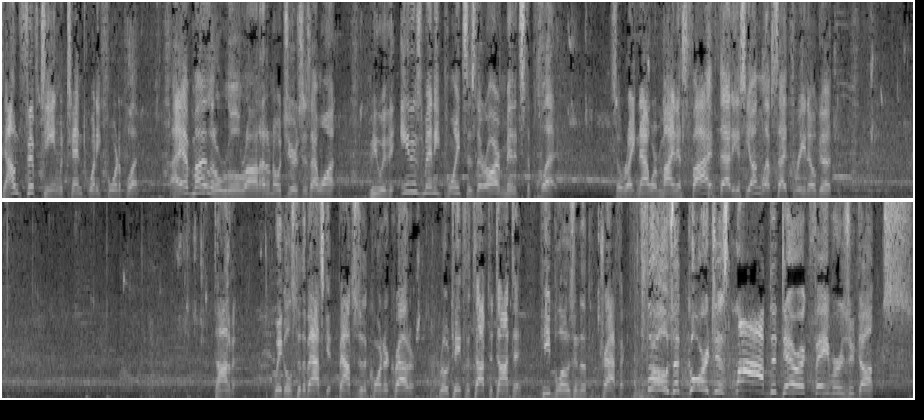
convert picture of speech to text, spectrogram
Down 15 with 10.24 to play. I have my little rule, Ron. I don't know what yours is. I want to be within as many points as there are minutes to play. So right now we're minus five. Thaddeus Young, left side three, no good. Donovan wiggles to the basket, bounces to the corner. Crowder rotates the top to Dante. He blows into the traffic, throws a gorgeous lob to Derrick Favors, who dunks.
